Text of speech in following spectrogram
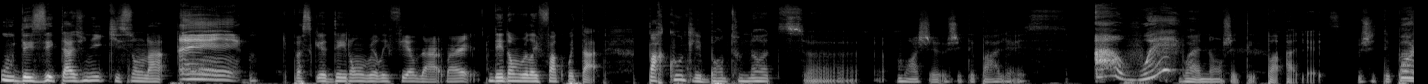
ou des États-Unis qui sont là, Hein parce que they don't really feel that, right? They don't really fuck with that. Par contre, les Bantu Notes, euh, moi, je j'étais pas à l'aise. Ah ouais? Ouais, non, j'étais pas à l'aise. J'étais pas à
